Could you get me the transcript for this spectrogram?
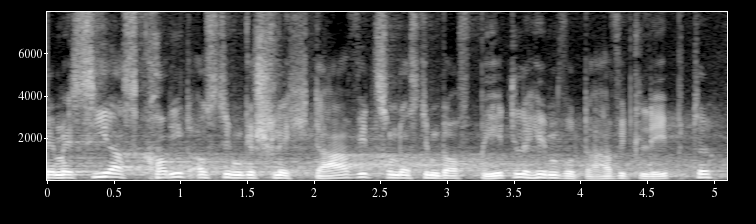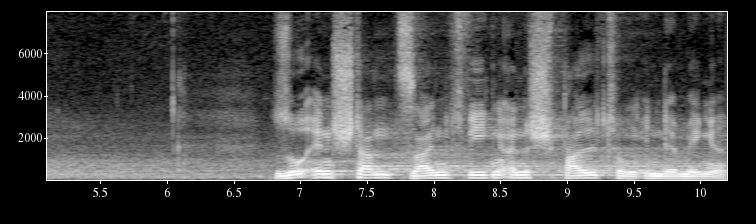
der Messias kommt aus dem Geschlecht Davids und aus dem Dorf Bethlehem, wo David lebte. So entstand seinetwegen eine Spaltung in der Menge.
